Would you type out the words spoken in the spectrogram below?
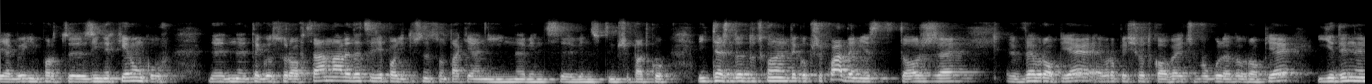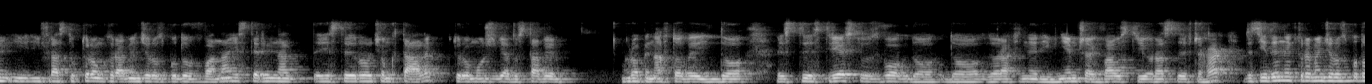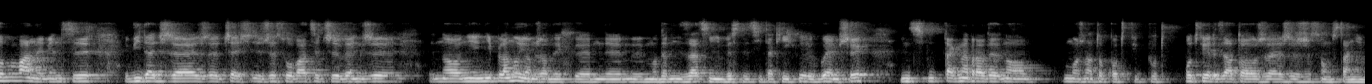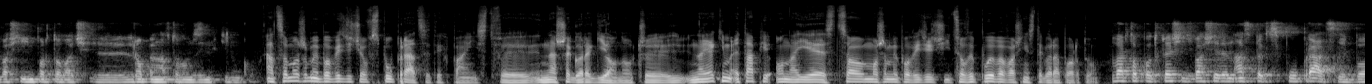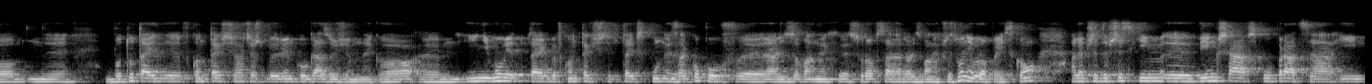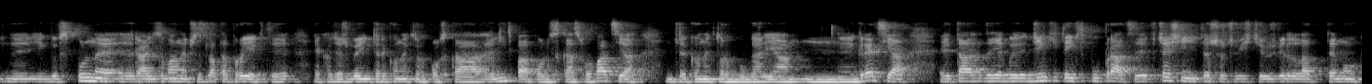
jakby import z innych kierunków y, tego surowca, no ale decyzje polityczne są takie, a nie inne, więc, więc w tym przypadku. I też doskonałym tego przykładem jest to, że w Europie, Europie Środkowej, czy w ogóle w Europie, jedynym infrastrukturą, która będzie rozbudowywana jest terminal, jest rurociąg TAL, który umożliwia dostawy ropy naftowej do, z, z Triestu, z Włoch do, do, do rafinerii w Niemczech, w Austrii oraz w Czechach. To jest jedyny, który będzie rozbudowywany, więc y, widać, że, że, Czesi, że Słowacy czy Węgrzy no, nie, nie planują żadnych y, y, modernizacji, inwestycji takich głębszych, więc tak naprawdę no, można to potwierdza to, że, że, że, są w stanie właśnie importować y, ropę naftową z innych kierunków. A co możemy powiedzieć o współpracy tych państw, y, naszego regionu? Czy na jakim etapie ona jest? Co możemy powiedzieć i co wypływa właśnie z tego raportu? Warto podkreślić właśnie ten aspekt współpracy, bo, y, bo tutaj w kontekście chociażby rynku gazu ziemnego i nie mówię tutaj jakby w kontekście tutaj wspólnych zakupów realizowanych, surowca realizowanych przez Unię Europejską, ale przede wszystkim większa współpraca i jakby wspólne realizowane przez lata projekty, jak chociażby interkonektor Polska-Litwa, Polska-Słowacja, interkonektor Bułgaria-Grecja, ta, jakby dzięki tej współpracy, wcześniej też oczywiście już wiele lat temu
